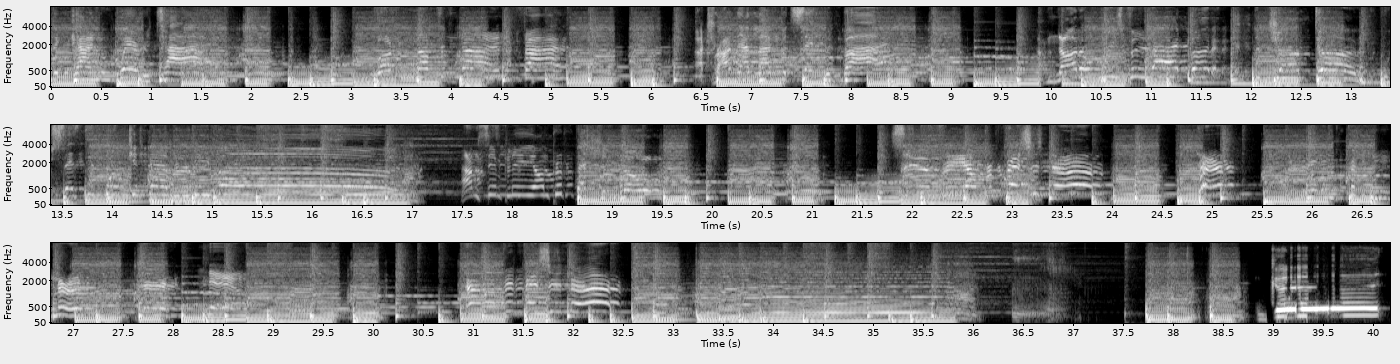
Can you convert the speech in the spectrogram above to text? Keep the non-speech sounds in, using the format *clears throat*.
the kind wear a tie. From nine to five. I tried that life but said goodbye. I'm not always polite, but I get the job done. Who says can never be? I'm simply unprofessional.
